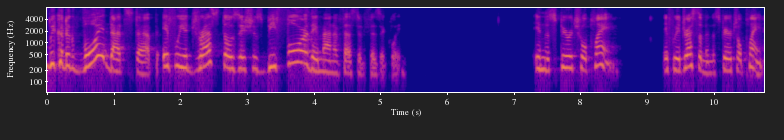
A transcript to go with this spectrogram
we could avoid that step if we addressed those issues before they manifested physically in the spiritual plane, if we address them in the spiritual plane.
